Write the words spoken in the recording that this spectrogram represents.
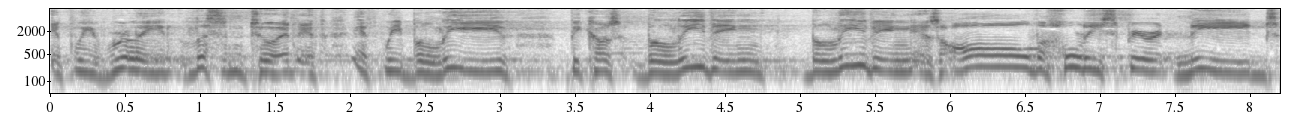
if we really listen to it, if, if we believe, because believing, believing is all the Holy Spirit needs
